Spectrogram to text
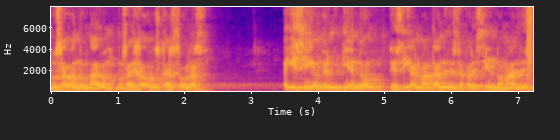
nos ha abandonado, nos ha dejado buscar solas. Y sigue permitiendo que sigan matando y desapareciendo madres.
